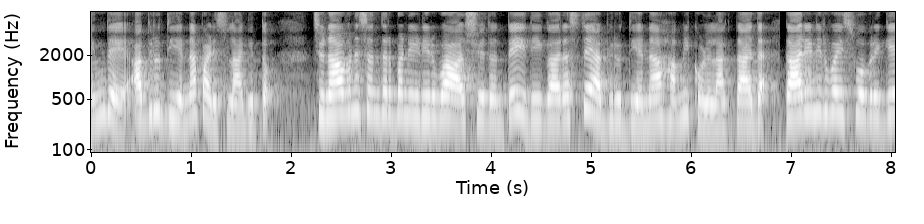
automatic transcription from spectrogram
ಹಿಂದೆ ಅಭಿವೃದ್ಧಿಯನ್ನ ಪಡಿಸಲಾಗಿತ್ತು. ಚುನಾವಣೆ ಸಂದರ್ಭ ನೀಡಿರುವ ಆಶಯದಂತೆ ಇದೀಗ ರಸ್ತೆ ಅಭಿವೃದ್ಧಿಯನ್ನ ಹಮ್ಮಿಕೊಳ್ಳಲಾಗ್ತಾ ಇದೆ. ಕಾರ್ಯನಿರ್ವಹಿಸುವವರಿಗೆ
